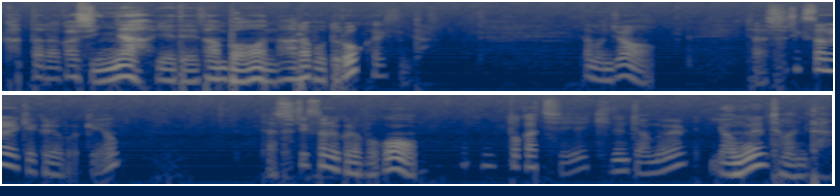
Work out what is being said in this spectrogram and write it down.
같다라고 할 수 있냐에 대해서 한번 알아보도록 하겠습니다. 자, 먼저 자, 수직선을 이렇게 그려볼게요. 자, 수직선을 그려보고 똑같이 기준점을 0을 정합니다.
